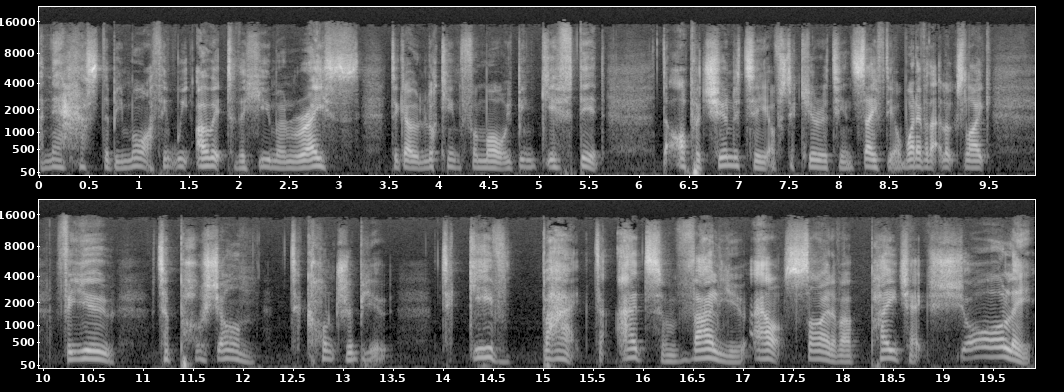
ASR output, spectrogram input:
And there has to be more. I think we owe it to the human race to go looking for more. We've been gifted the opportunity of security and safety, or whatever that looks like for you to push on, to contribute, to give back, to add some value outside of a paycheck. Surely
